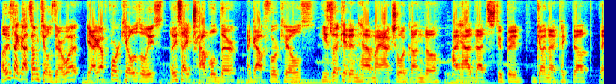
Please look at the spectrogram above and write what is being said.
At least I got some kills there. What? Yeah, I got four kills at least. At least I traveled there. I got four kills. He's lucky I didn't have my actual gun though. I had that stupid gun I picked up, the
